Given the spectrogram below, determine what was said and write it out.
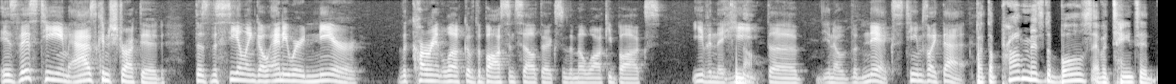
Is this team as constructed? Does the ceiling go anywhere near the current look of the Boston Celtics or the Milwaukee Bucks, even the Heat, no. the you know the Knicks, teams like that? But the problem is the Bulls have a tainted.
